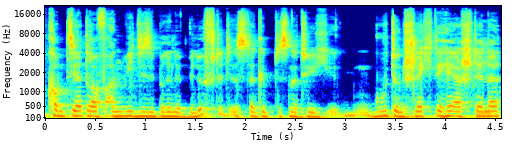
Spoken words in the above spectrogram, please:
kommt sehr darauf an, wie diese Brille belüftet ist. Da gibt es natürlich gute und schlechte Hersteller.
